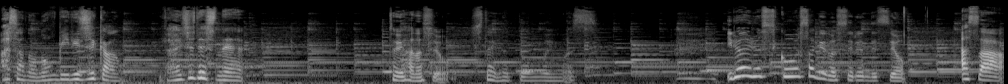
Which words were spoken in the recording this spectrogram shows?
朝ののんびり時間大事ですね。という話をしたいなと思います。いろいろ試行錯誤してるんですよ。朝、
